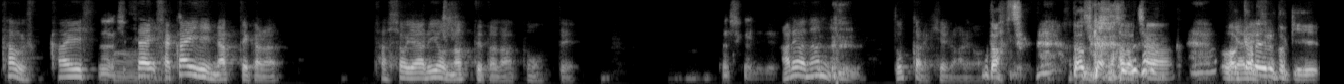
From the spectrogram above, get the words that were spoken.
多分会社会社会人になってから多少やるようになってたなと思って。確かにね。あれは何だどっから来てるあれは。確かに、原ちゃん、別れるとき、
